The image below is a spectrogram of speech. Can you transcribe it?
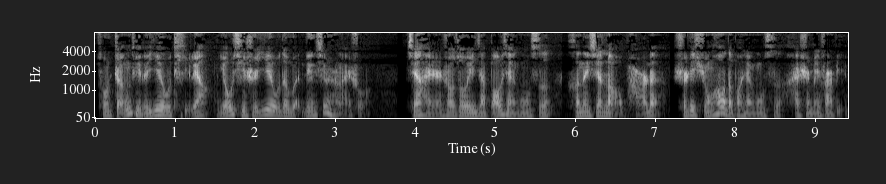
从整体的业务体量，尤其是业务的稳定性上来说，前海人寿作为一家保险公司，和那些老牌的实力雄厚的保险公司还是没法比的。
